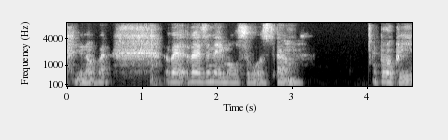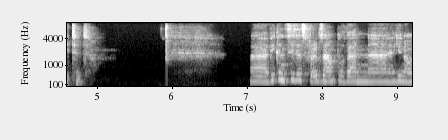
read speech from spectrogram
you know, where, where, where the name also was um, appropriated. Uh, we can see this, for example, when, uh, you know,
